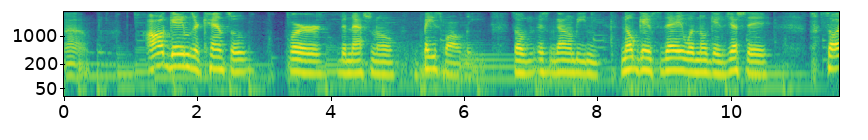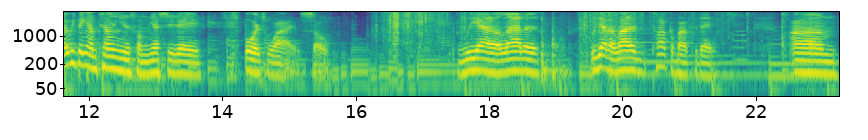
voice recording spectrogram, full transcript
Um, all games are canceled for the National Baseball League, so it's gonna be no games today. Was no games yesterday. So everything I'm telling you is from yesterday sports wise. So we got a lot of we got a lot to talk about today. Um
